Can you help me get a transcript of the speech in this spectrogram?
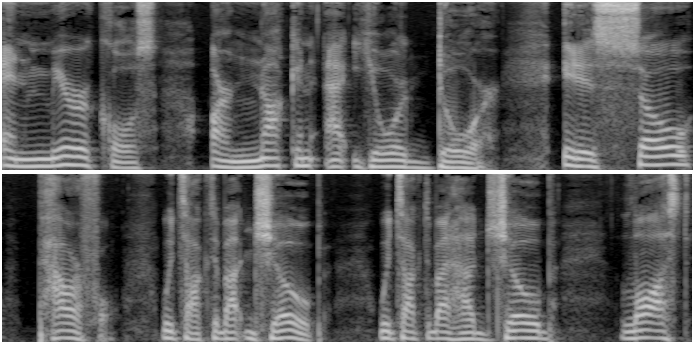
and miracles are knocking at your door. It is so powerful. We talked about Job. We talked about how Job lost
